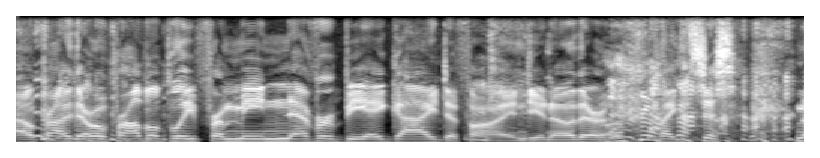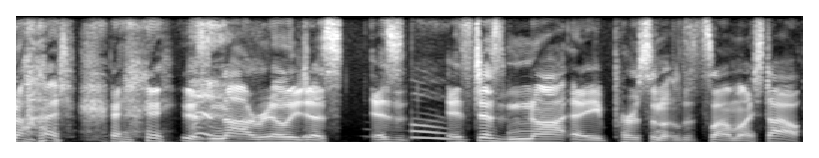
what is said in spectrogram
I'll probably there will probably from me never be a guy defined. You know, there like it's just not. It's not really just. It's, it's just not a personal. It's not my style.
